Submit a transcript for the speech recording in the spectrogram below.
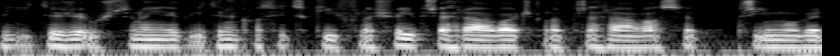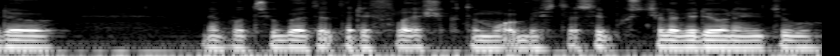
Vidíte, že už to není takový ten klasický flashový přehrávač, ale přehrává se přímo video. Nepotřebujete tady flash k tomu, abyste si pustili video na YouTube.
